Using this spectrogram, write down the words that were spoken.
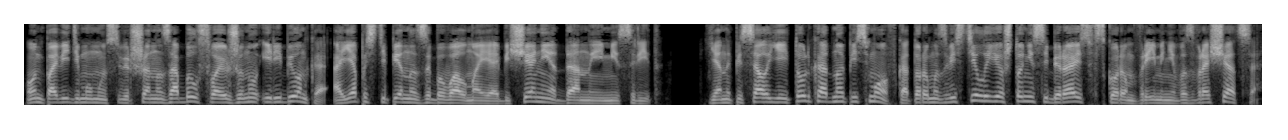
Он, по-видимому, совершенно забыл свою жену и ребенка, а я постепенно забывал мои обещания, данные мисс Рид. Я написал ей только одно письмо, в котором известил ее, что не собираюсь в скором времени возвращаться.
